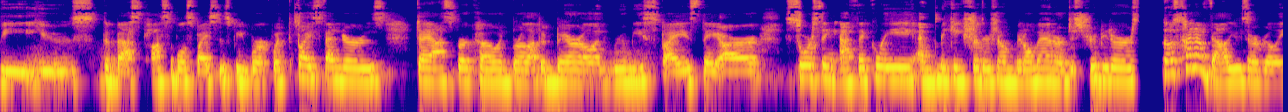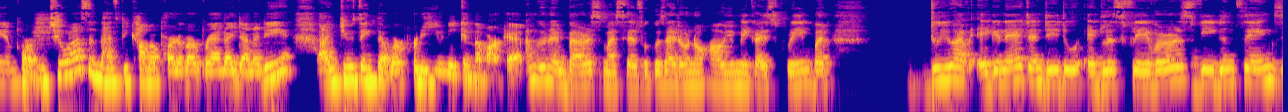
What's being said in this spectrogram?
We use the best possible spices. We work with spice vendors, Diaspora Co. and Burlap and Barrel and Rumi Spice. They are sourcing ethically and making sure there's no middlemen or distributors those kind of values are really important to us and has become a part of our brand identity. I do think that we're pretty unique in the market. I'm going to embarrass myself because I don't know how you make ice cream, but do you have egg in it and do you do eggless flavors, vegan things?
